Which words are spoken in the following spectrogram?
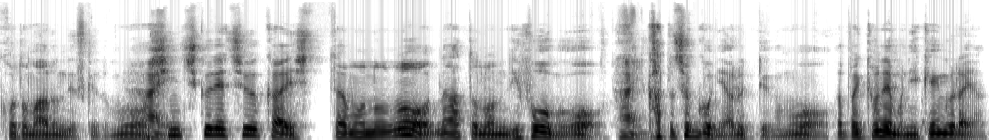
こともあるんですけども、はい新築で仲介したものの、後のリフォームを、はい。買った直後にやるっていうのも、やっぱり去年も2件ぐらいあっ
